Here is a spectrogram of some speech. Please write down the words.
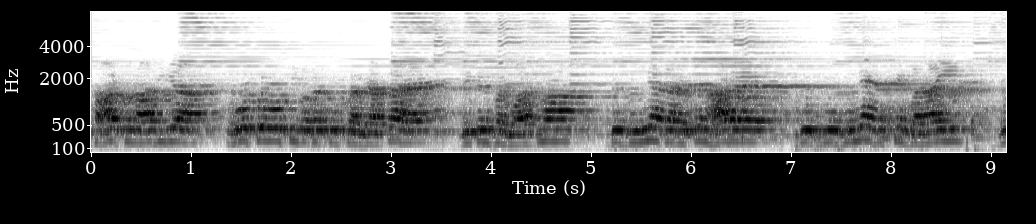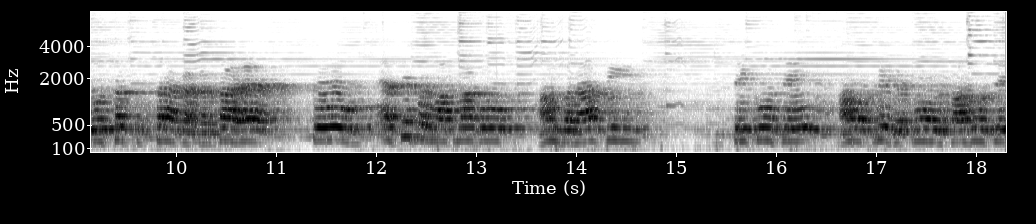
साथ सुना दिया, वो तो उसी वक्त चुप कर जाता है। लेकिन परमात्मा जो दुनिया का रचनहार है, जो दुनिया जिसने बनाई, जो सब इस तरह का करता है तो ऐसे परमात्मा को हम बनाती तरीकों से, हम अपने जत्नों और साधों से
